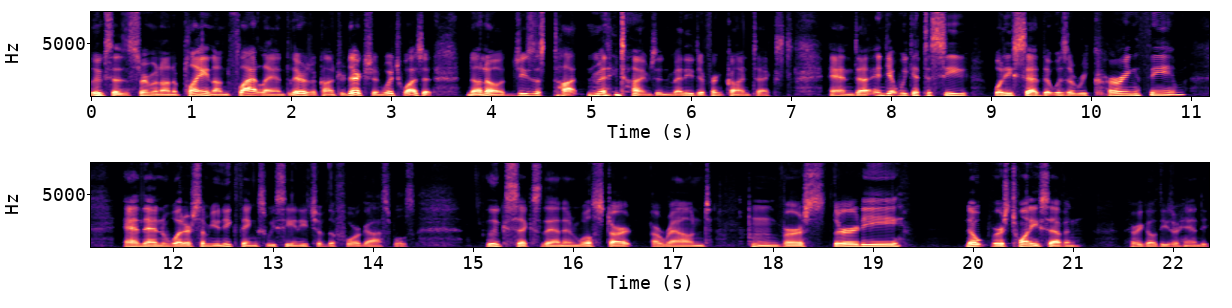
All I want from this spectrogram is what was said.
Luke says it's Sermon on a Plain on flatland. There's a contradiction. Which was it? No, no. Jesus taught many times in many different contexts. And, uh, and yet we get to see what he said that was a recurring theme and then what are some unique things we see in each of the four Gospels. Luke 6 then, and we'll start around Hmm, verse 30. Nope, verse 27. There we go. These are handy.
